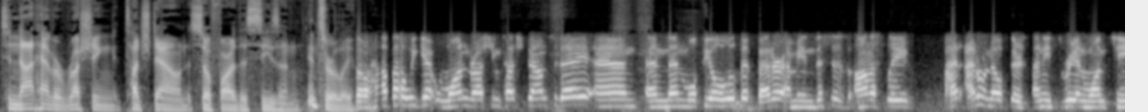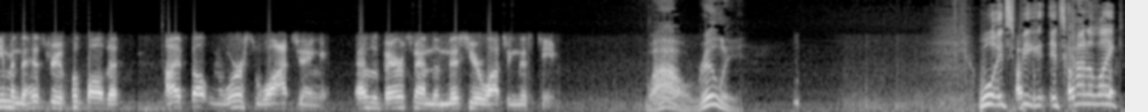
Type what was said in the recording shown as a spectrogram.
to not have a rushing touchdown so far this season. It's early. So how about we get one rushing touchdown today, and and then we'll feel a little bit better. I mean, this is honestly, I, I don't know if there's any three and one team in the history of football that I felt worse watching as a Bears fan than this year watching this team. Wow, really? Well, it's be, it's kind of like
